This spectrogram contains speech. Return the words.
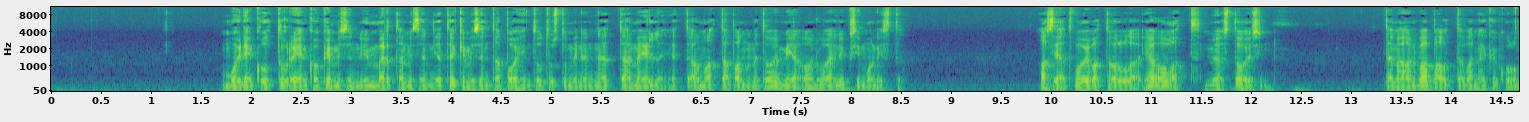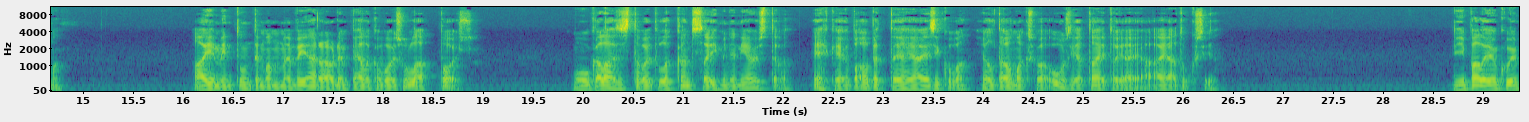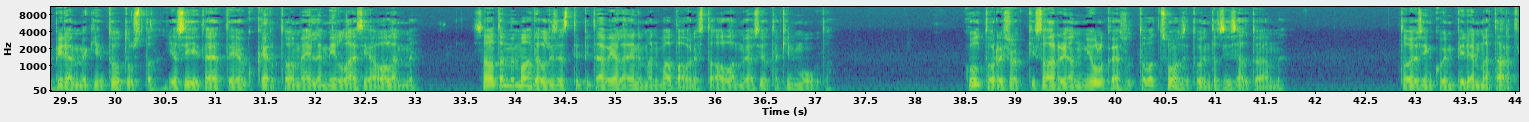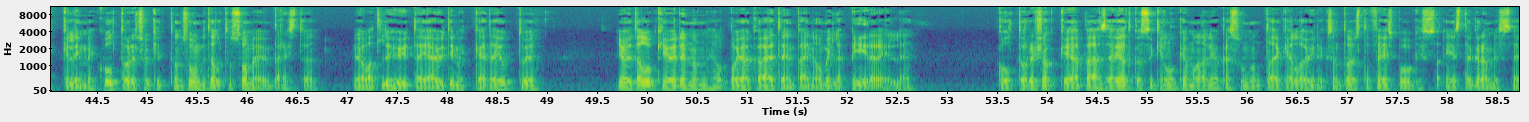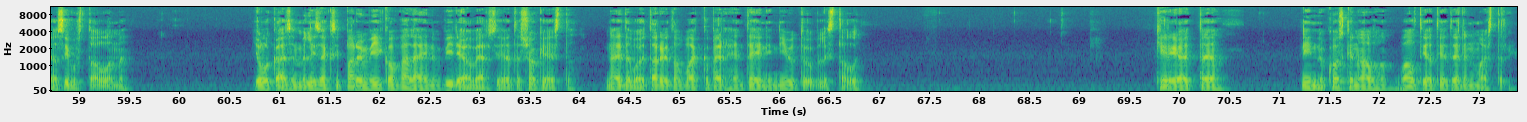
Muiden kulttuurien kokemisen, ymmärtämisen ja tekemisen tapoihin tutustuminen näyttää meille, että oma tapamme toimia on vain yksi monista. Asiat voivat olla ja ovat myös toisin. Tämä on vapauttava näkökulma. Aiemmin tuntemamme vierauden pelko voi sulaa pois. Muukalaisesta voi tulla kanssaihminen ja ystävä, ehkä jopa opettaja ja esikuva, jolta omaksua uusia taitoja ja ajatuksia – niin paljon kuin pidämmekin tutusta ja siitä, että joku kertoo meille millaisia olemme, saatamme mahdollisesti pitää vielä enemmän vapaudesta olla myös jotakin muuta. Kulttuurishokkisarjan julkaisut ovat suosituinta sisältöämme. Toisin kuin pidemmät artikkelimme, kulttuurishokit on suunniteltu someympäristöön. Ne ovat lyhyitä ja ytimekkäitä juttuja, joita lukijoiden on helppo jakaa eteenpäin omille piireilleen. Kulttuurishokkeja pääsee jatkossakin lukemaan joka sunnuntai kello 19 Facebookissa, Instagramissa ja sivustollamme. Julkaisemme lisäksi parin viikon välein videoversioita shokeista. Näitä voi tarjota vaikka perheen teinin YouTube-listalle. Kirjoittaja Ninnu Koskenalho, valtiotieteiden maisteri.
